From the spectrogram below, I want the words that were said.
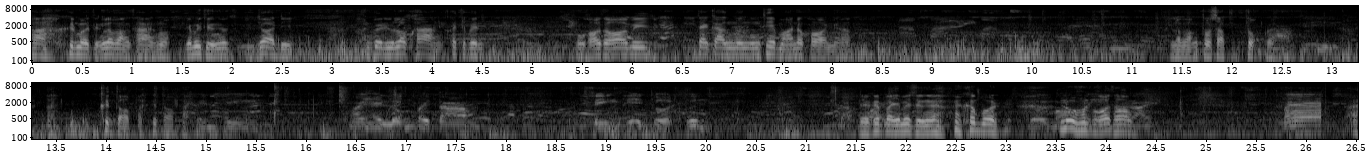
อ่าขึ้นมาถึงระหว่างทางหรอกยังไม่ถึงยอดดีหันไปดูรอบข้างก็จะเป็นภูเขาทองมีใจกลางเมืองกรุงเทพมหานครนะครับ ระวังโทรศัพท์ตกนะที่อะขึ้นต่อไปขึ้นต่อไป เป็นจริง ไม่ให้หลงไปตาม สิ่งที่เกิดขึ้นเดี๋ยวขึ้นไปยังไม่ถึงนะข้างบน โดยมองนู่นภูเขาทอง ไม่เห็นอะไรแม้อะ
